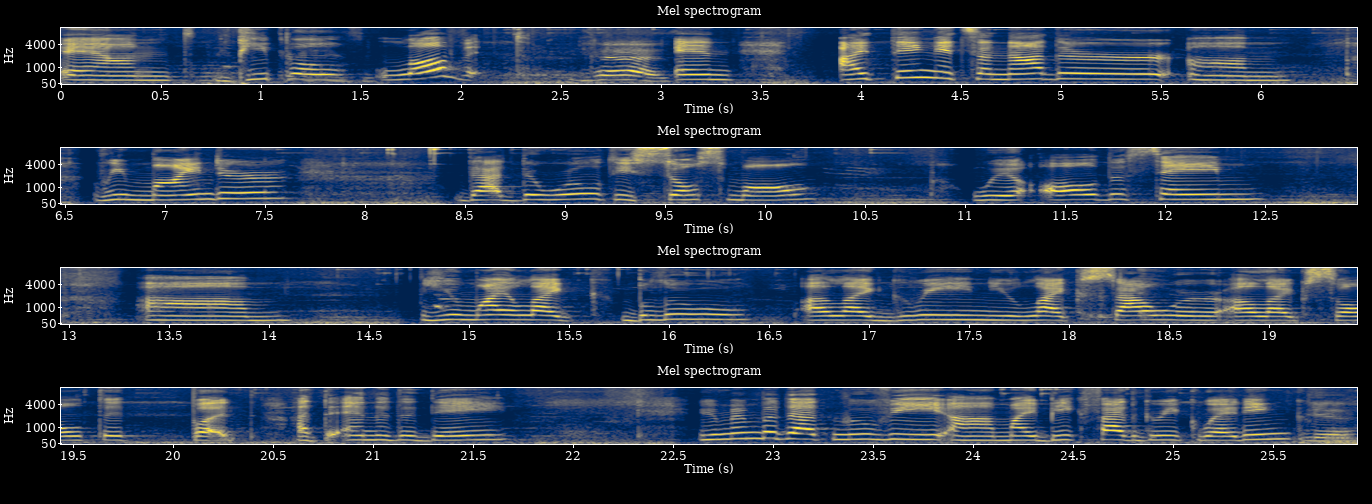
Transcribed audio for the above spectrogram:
and people love it. Yes. And I think it's another um, reminder that the world is so small. We're all the same. Um, you might like blue, I like green, you like sour, I like salted, but at the end of the day, you remember that movie, uh, My Big Fat Greek Wedding? Yeah.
